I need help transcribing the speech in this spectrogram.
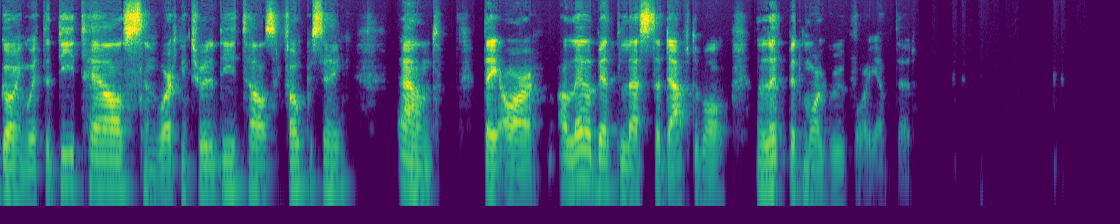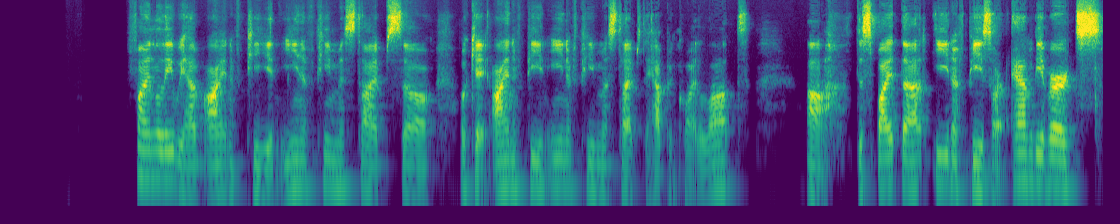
going with the details and working through the details, focusing. And they are a little bit less adaptable, a little bit more group oriented. Finally, we have INFP and ENFP mistypes. So, okay, INFP and ENFP mistypes, they happen quite a lot. Uh, despite that, ENFPs are ambiverts.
